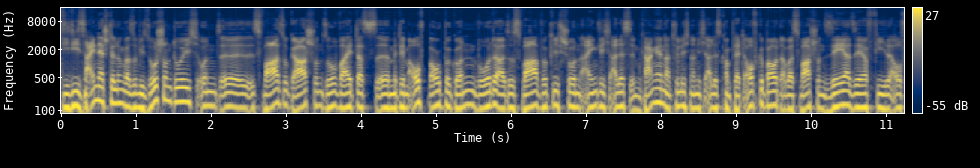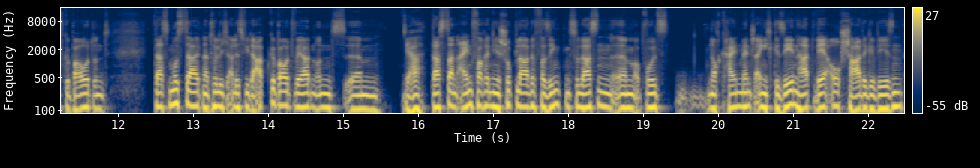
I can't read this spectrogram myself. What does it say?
die Designerstellung war sowieso schon durch und äh, es war sogar schon so weit, dass äh, mit dem Aufbau begonnen wurde. Also es war wirklich schon eigentlich alles im Gange. Natürlich noch nicht alles komplett aufgebaut, aber es war schon sehr, sehr viel aufgebaut und das musste halt natürlich alles wieder abgebaut werden und ähm, ja, das dann einfach in die Schublade versinken zu lassen, ähm, obwohl es noch kein Mensch eigentlich gesehen hat, wäre auch schade gewesen.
